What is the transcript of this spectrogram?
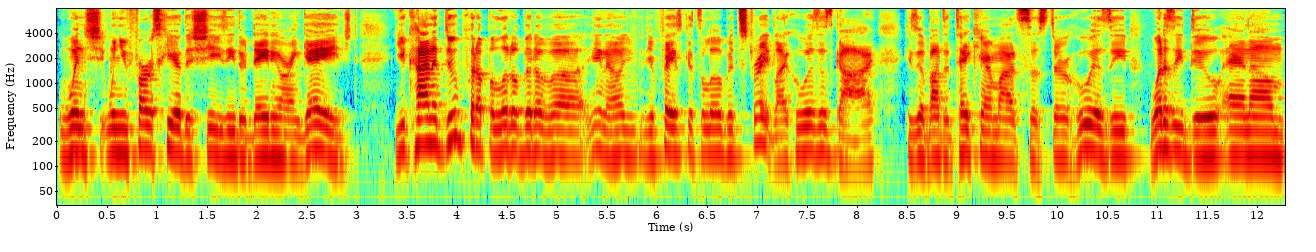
when she, when you first hear that she's either dating or engaged, you kind of do put up a little bit of a you know your face gets a little bit straight. Like, who is this guy? He's about to take care of my sister. Who is he? What does he do? And um.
